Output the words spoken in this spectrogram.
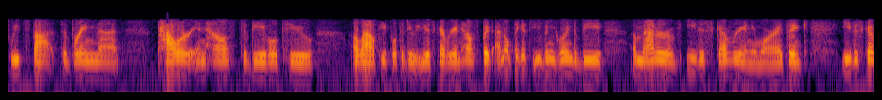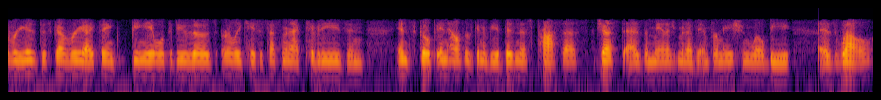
sweet spot to bring that power in-house to be able to allow people to do e-discovery in-house. But I don't think it's even going to be a matter of e-discovery anymore. I think e-discovery is discovery. I think being able to do those early case assessment activities and and scope in-house is going to be a business process, just as the management of information will be as well.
